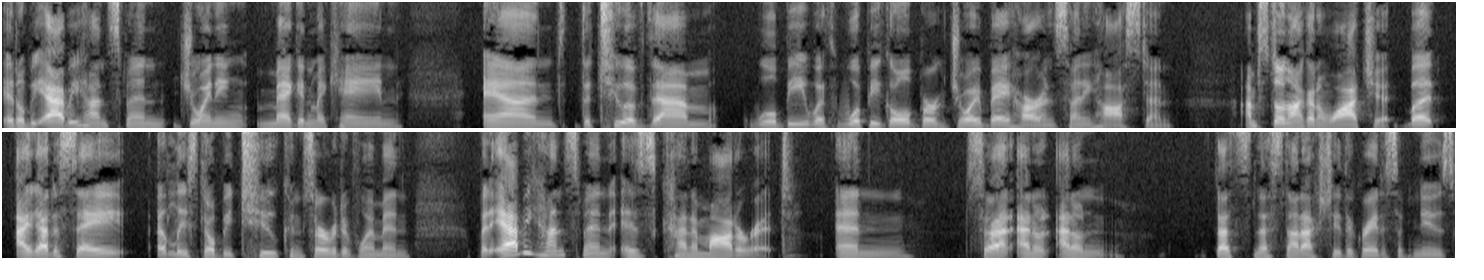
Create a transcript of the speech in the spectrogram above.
It'll be Abby Huntsman joining Meghan McCain and the two of them will be with Whoopi Goldberg, Joy Behar, and Sunny Hostin. I'm still not going to watch it, but I got to say, at least there'll be two conservative women. But Abby Huntsman is kind of moderate, and so I, I don't, I don't. That's that's not actually the greatest of news.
